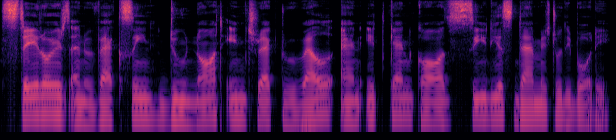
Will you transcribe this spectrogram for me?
steroids and vaccine do not interact well and it can cause serious damage to the body.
